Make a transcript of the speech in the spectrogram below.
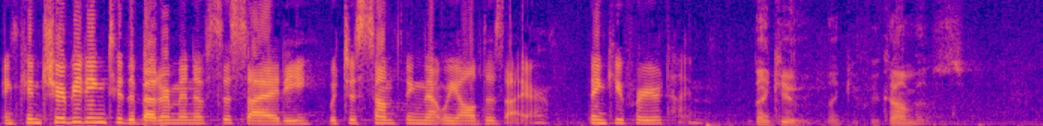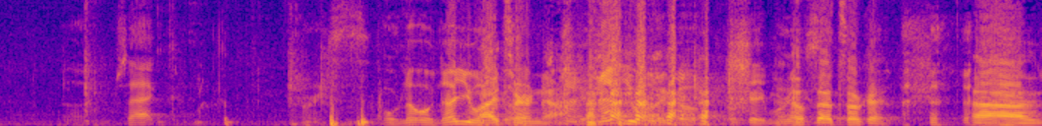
and contributing to the betterment of society, which is something that we all desire. Thank you for your time. Thank you. Thank you for your comments. Uh, Zach? Oh, no, now you want to My go. turn now. Now you want to go. Okay, I hope Maurice. that's okay. Uh,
